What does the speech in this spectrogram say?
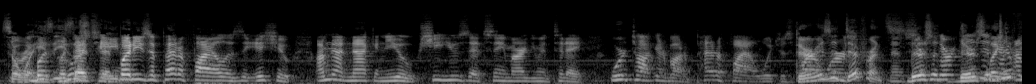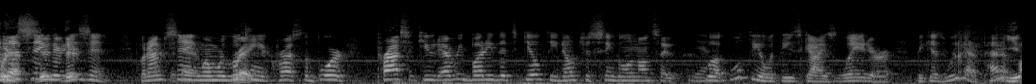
So what? But, He's, but he's that's it. But he's a pedophile is the issue. I'm not knocking you. She used that same argument today. We're talking about a pedophile, which is There far is a difference. than- There's a- there there's is a I'm not saying there, There- not but I'm saying when we're looking Right. across the board, prosecute everybody that's guilty. Don't just single them out and say, Yeah. "Look, we'll deal with these guys later because we got a pedophile." You-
